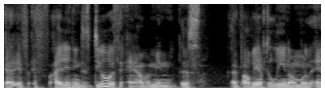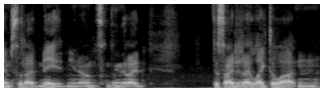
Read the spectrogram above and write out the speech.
If if I had anything to do with the amp, I mean, this I'd probably have to lean on one of the amps that I've made. You know, something that I decided I liked a lot, and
